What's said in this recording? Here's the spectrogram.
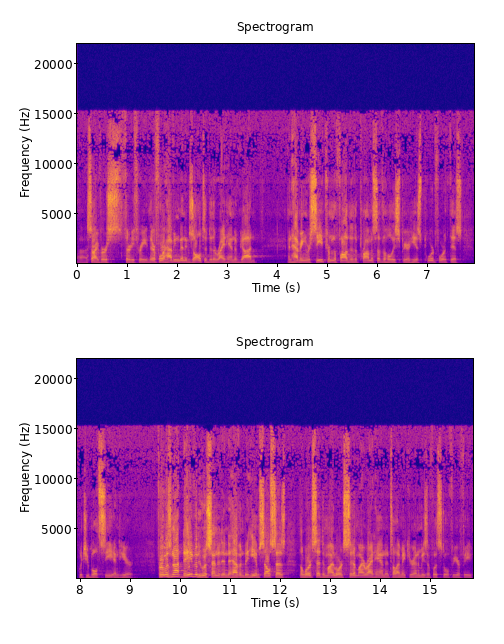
Uh, sorry, verse 33. Therefore, having been exalted to the right hand of God, and having received from the Father the promise of the Holy Spirit, he has poured forth this which you both see and hear. For it was not David who ascended into heaven, but he himself says, The Lord said to my Lord, Sit at my right hand until I make your enemies a footstool for your feet.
